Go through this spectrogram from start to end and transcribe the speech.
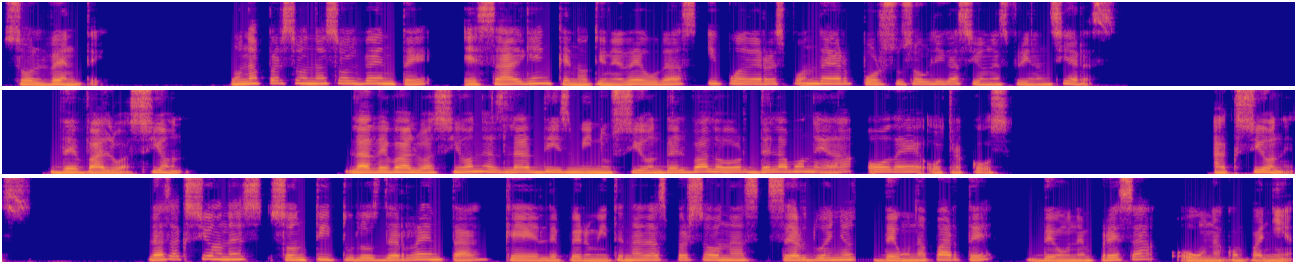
Solvente. Una persona solvente es alguien que no tiene deudas y puede responder por sus obligaciones financieras. Devaluación. La devaluación es la disminución del valor de la moneda o de otra cosa. Acciones. Las acciones son títulos de renta que le permiten a las personas ser dueños de una parte de una empresa o una compañía.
